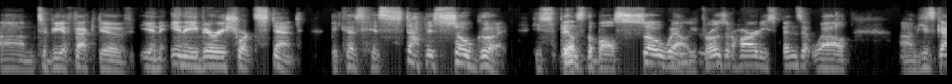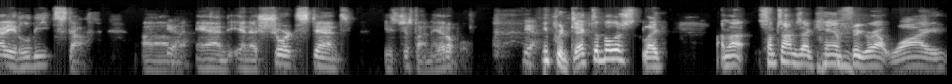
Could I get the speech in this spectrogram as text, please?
um, to be effective in in a very short stint because his stuff is so good. He spins the ball so well. He Mhm. throws it hard. He spins it well. Um, he's got elite stuff, um, Yeah. and in a short stint, he's just unhittable. Yeah, he predictable or like I'm not sometimes I Mm-hmm. can't figure out why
